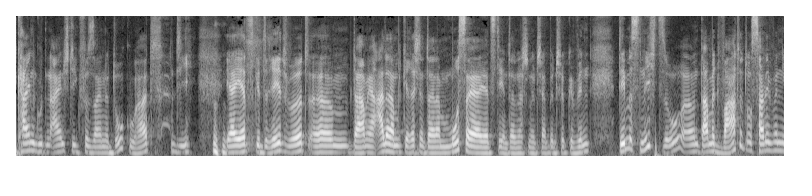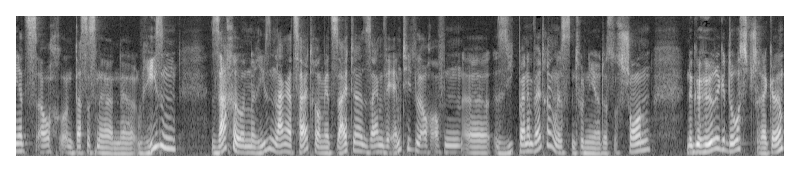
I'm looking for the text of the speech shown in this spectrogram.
keinen guten Einstieg für seine Doku hat, die ja jetzt gedreht wird. Ähm, da haben ja alle damit gerechnet, da muss er ja jetzt die International Championship gewinnen. Dem ist nicht so und damit wartet O'Sullivan jetzt auch, und das ist eine, eine riesen und ein riesenlanger Zeitraum, jetzt seit seinem WM-Titel auch auf einen äh, Sieg bei einem Weltranglistenturnier. Das ist schon eine gehörige Durststrecke.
